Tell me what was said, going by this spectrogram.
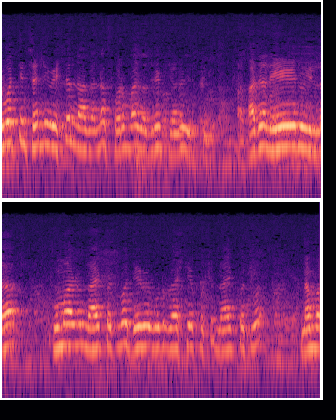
ಇವತ್ತಿನ ಸನ್ನಿವೇಶದಲ್ಲಿ ನಾವೆಲ್ಲ ಫಾರ್ಮ್ ಆಗಿ ಹದಿನೆಂಟು ಜನ ಇರ್ತೀವಿ. ಅದರಲ್ಲಿ ಏನೂ ಇಲ್ಲ. ಕುಮಾರನ ನಾಯಕತ್ವ, ದೇವೇಗೌಡರು ರಾಷ್ಟ್ರೀಯ ಪಕ್ಷದ ನಾಯಕತ್ವ, ನಮ್ಮ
